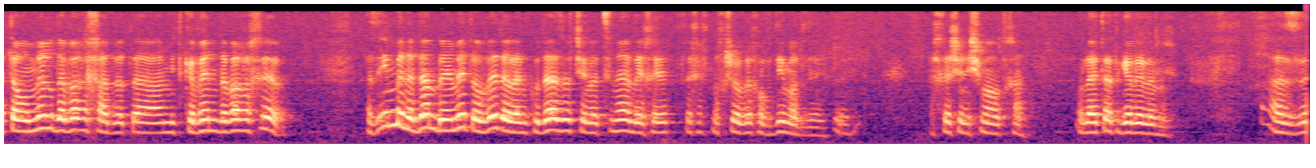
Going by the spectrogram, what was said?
אתה אומר דבר אחד ואתה מתכוון דבר אחר. אז אם בן אדם באמת עובד על הנקודה הזאת של הצנע לכת, תכף נחשוב איך עובדים על זה, אחרי שנשמע אותך. אולי אתה תגלה לנו. אז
